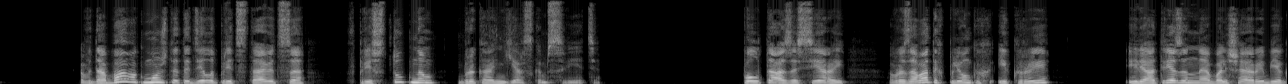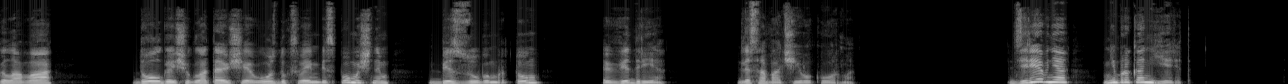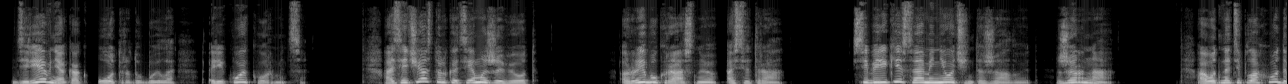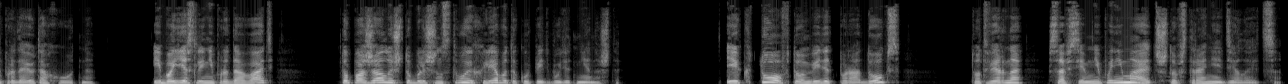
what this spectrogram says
Вдобавок может это дело представиться в преступном браконьерском свете. Полтаза серой, в розоватых пленках икры или отрезанная большая рыбья голова, долго еще глотающая воздух своим беспомощным, беззубым ртом в ведре для собачьего корма. Деревня не браконьерит. Деревня, как отроду было, рекой кормится. А сейчас только тем и живет. Рыбу красную, осетра. Сибиряки сами не очень-то жалуют. Жирна. А вот на теплоходы продают охотно. Ибо если не продавать, то, пожалуй, что большинству и хлеба-то купить будет не на что. И кто в том видит парадокс, тот, верно, совсем не понимает, что в стране делается.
